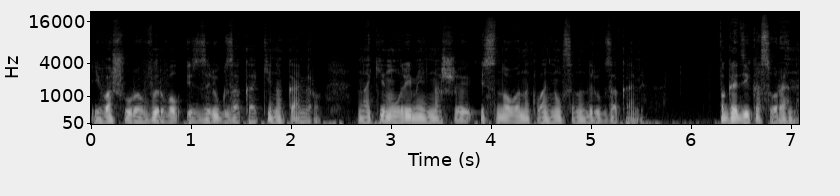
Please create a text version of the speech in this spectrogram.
Ивашура вырвал из рюкзака кинокамеру, накинул ремень на шею и снова наклонился над рюкзаками. «Погоди-ка, Сурен».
